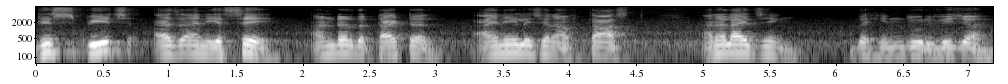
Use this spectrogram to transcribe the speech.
this speech as an essay under the title Annihilation of Caste, analyzing the Hindu religion,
